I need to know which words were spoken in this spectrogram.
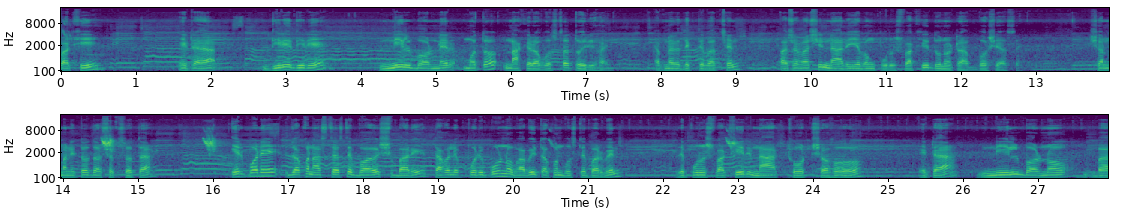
পাখি, এটা ধীরে ধীরে নীল বর্ণের মতো নাকের অবস্থা তৈরি হয়। আপনারা দেখতে পাচ্ছেন পাশাপাশি নারী এবং পুরুষ পাখি দুটোটা বসে আছে। সম্মানিত দর্শক শ্রোতা, এরপরে যখন আস্তে আস্তে বয়স বাড়ে, তাহলে পরিপূর্ণভাবেই তখন বুঝতে পারবেন যে পুরুষ পাখির নাক, ঠোঁট সহ এটা নীল বর্ণ বা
